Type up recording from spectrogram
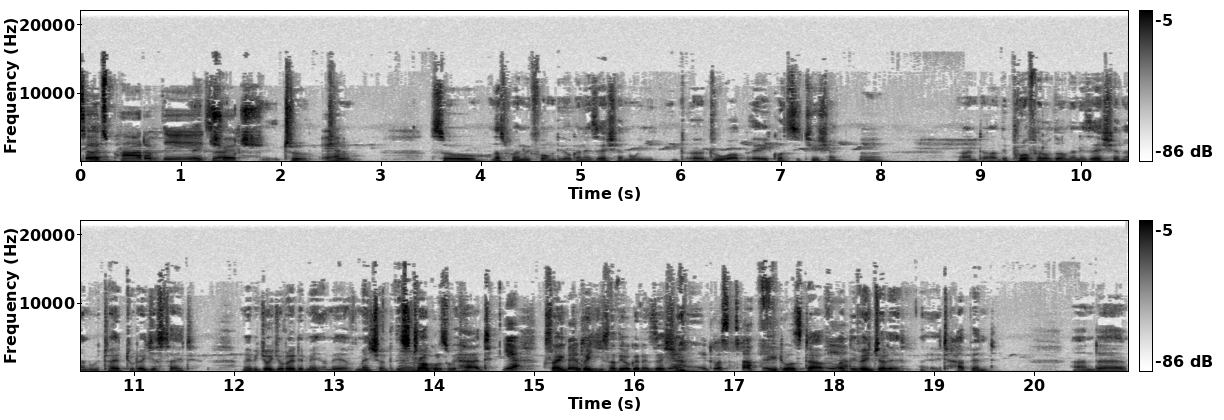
So it's part of the Exactly. church. True, Yeah. true. So that's when we formed the organization. We uh, drew up a constitution Mm. and uh, the profile of the organization, and we tried to register it. Maybe George already may, may have mentioned Mm. the struggles we had Yeah. trying to register the organization. Yeah, it was tough. It was tough, Yeah. but eventually it happened. And uh,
